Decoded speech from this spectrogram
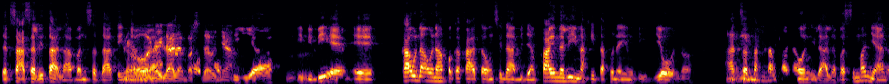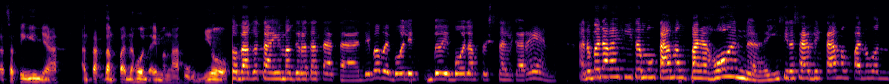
nagsasalita laban sa dati niyang Oo, uh, nilalabas daw niya. si, uh, BBM, eh, kauna-unahang pagkakataon sinabi niya, finally nakita ko na yung video. No? At sa Mhm. takdang panahon, ilalabas naman yan. At sa tingin niya, ang takdang panahon ay mga Hunyo. So, bago tayo magratatata, di ba may, boling, may bolang kristal ka rin? Ano ba nakikita mong tamang panahon? Yung sinasabing tamang panahon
